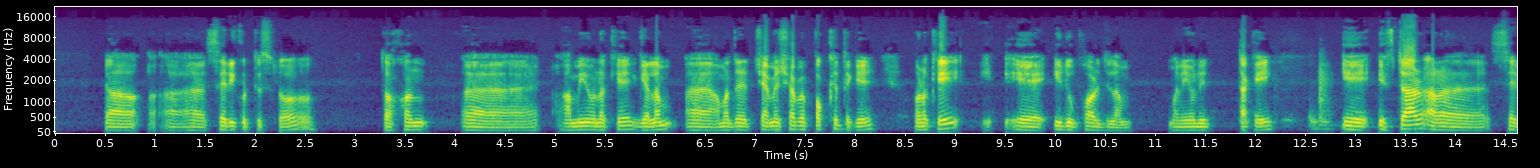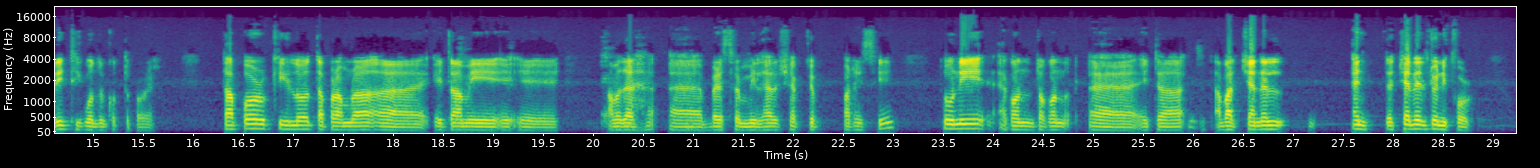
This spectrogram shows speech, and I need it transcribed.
সেরি করতেছিল, তখন আমি ওনাকে গেলাম আমাদের চেয়ারম্যান সাহেবের পক্ষ থেকে ওনাকে ঈদ উপহার দিলাম। মানে উনি তাকে ইফতার আর সেরি ঠিক মতন করতে পারে। তারপর কি হলো? তারপর আমরা এটা আমি আমাদের ব্যারিস্টার মিলহার সাহেবকে পাঠিয়েছি তো উনি এখন তখন এটা আবার চ্যানেল চ্যানেল টোয়েন্টি ফোর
